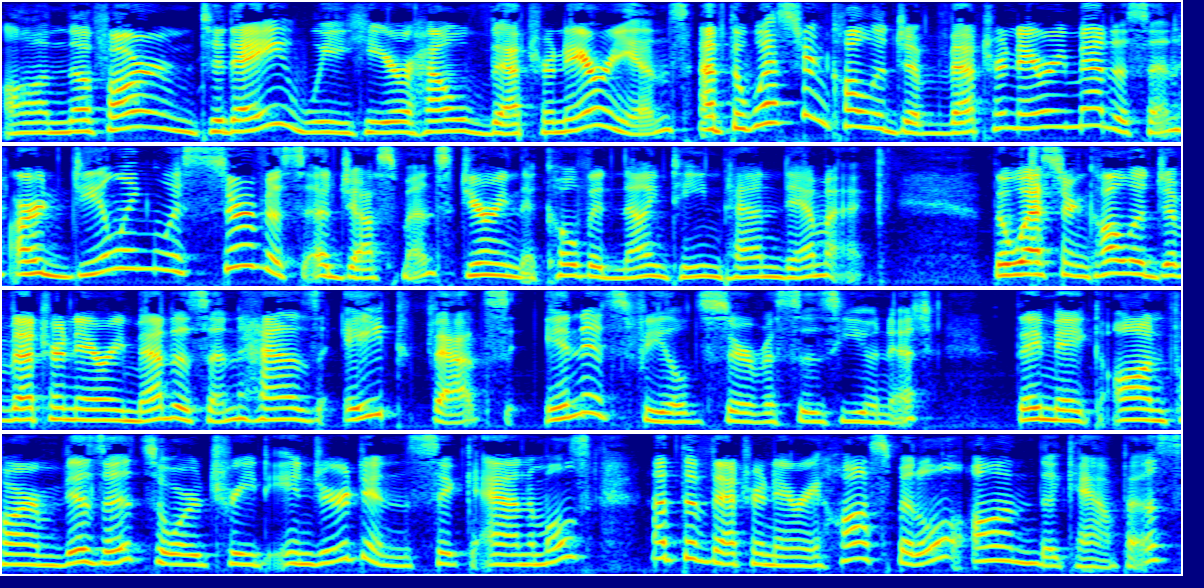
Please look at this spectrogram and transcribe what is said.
On the farm today, we hear how veterinarians at the Western College of Veterinary Medicine are dealing with service adjustments during the COVID 19 pandemic. The Western College of Veterinary Medicine has eight vets in its field services unit. They make on farm visits or treat injured and sick animals at the veterinary hospital on the campus.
